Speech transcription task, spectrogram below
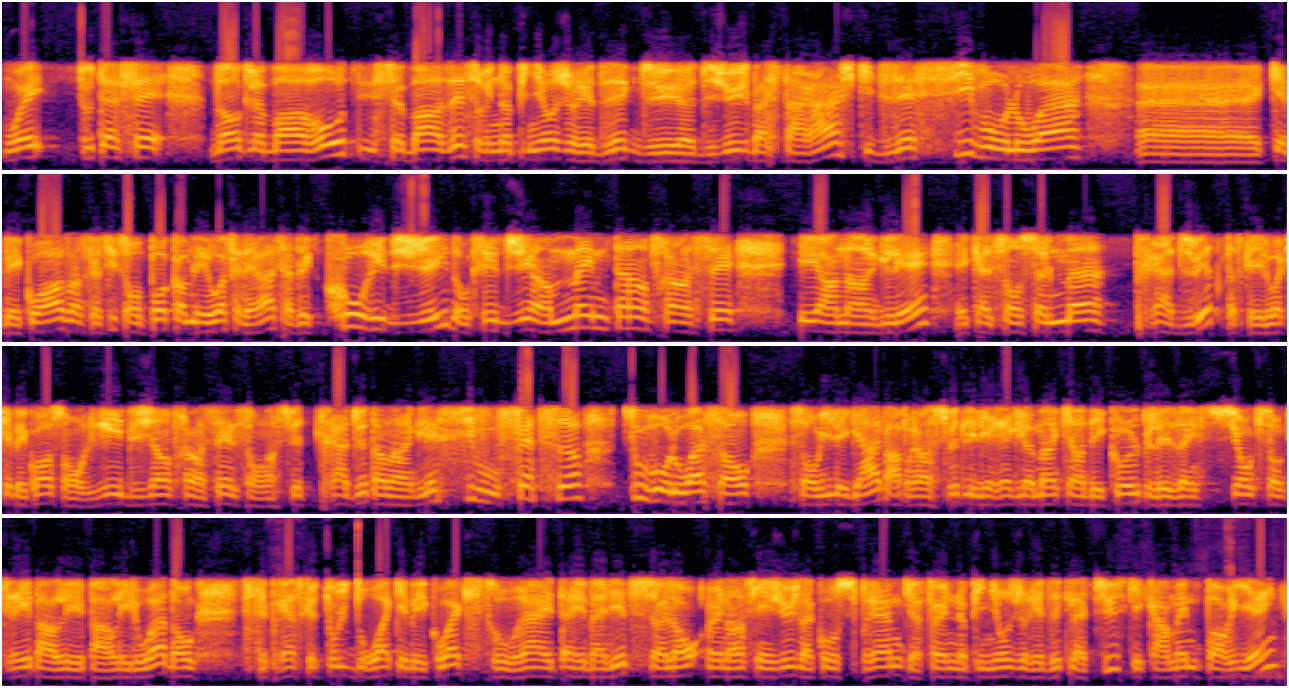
Oui, tout à fait. Donc, le barreau se basait sur une opinion juridique du, euh, du juge Bastarache qui disait si vos lois euh, québécoises, en ce cas-ci, sont pas comme les lois fédérales, c'est-à-dire co-rédigées, donc rédigées en même temps en français et en anglais, et qu'elles sont seulement traduites, parce que les lois québécoises sont rédigées en français, elles sont ensuite traduites en anglais. Si vous faites ça, tous vos lois sont, sont illégales, puis après ensuite les, les règlements qui en découlent, puis les institutions qui sont créées par les, par les lois. Donc, c'est presque tout le droit québécois qui se trouverait être invalide selon un ancien juge de la Cour suprême qui a fait une opinion juridique là-dessus, ce qui est quand même pas rien.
